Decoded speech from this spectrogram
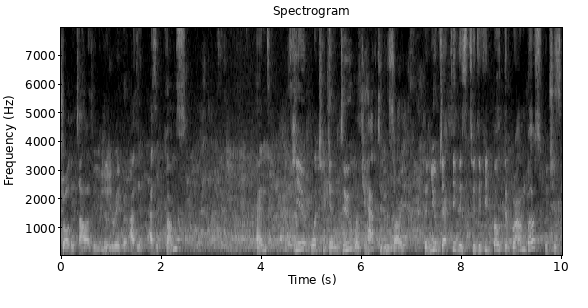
draw the tiles and you do the river as it as it comes. And here, what you can do, what you have to do, sorry, the new objective is to defeat both the ground boss, which is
